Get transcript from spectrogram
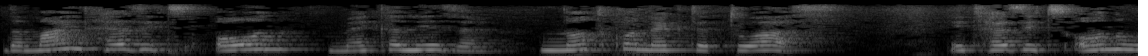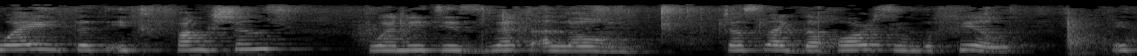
The mind has its own mechanism, not connected to us. It has its own way that it functions when it is let alone, just like the horse in the field. It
